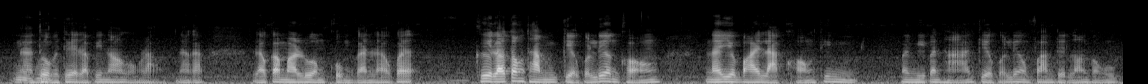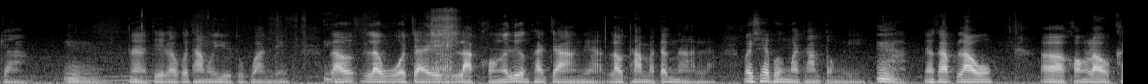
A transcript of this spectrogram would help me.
ๆอืนะมทั่วประเทศเราพี่น้องของเรานะครับเราก็มารวมกลุ่มกันแล้วก็คือเราต้องทำเกี่ยวกับเรื่องของนโยบายหลักของที่มันมีปัญหาเกี่ยวกับเรื่องความเดือดร้อนของลูกจ้างอืมนะที่เราก็ทำกันอยู่ทุกวันนี้ แล้วแล้วหัวใจหลักของเรื่องค่าจ้างเนี่ย เราทำมาตั้งนานแล้ว ไม่ใช่เพิ่งมาทำตรงนี้อืมค่ะนะครับเราเออของเราค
